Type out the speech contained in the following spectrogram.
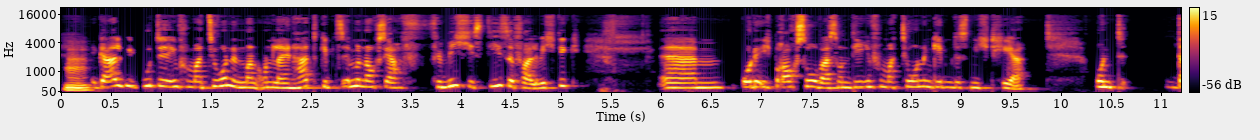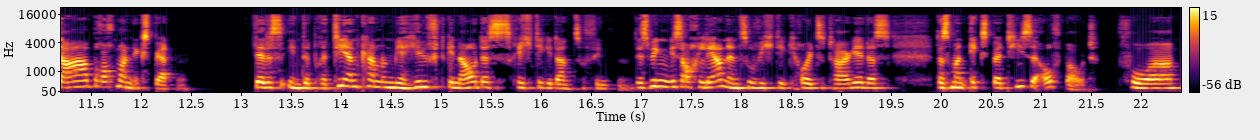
Mhm. Egal wie gute Informationen man online hat, gibt es immer noch sehr, für mich ist dieser Fall wichtig. Ähm, oder ich brauche sowas und die Informationen geben das nicht her. Und da braucht man einen Experten, der das interpretieren kann und mir hilft, genau das Richtige dann zu finden. Deswegen ist auch Lernen so wichtig heutzutage, dass, dass man Expertise aufbaut. Vor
